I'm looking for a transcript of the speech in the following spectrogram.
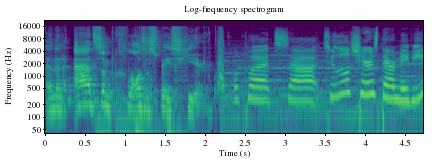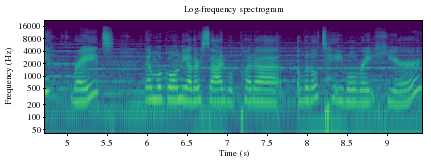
and then add some closet space here. We'll put uh, two little chairs there, maybe, right? Then we'll go on the other side. We'll put a, a little table right here.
